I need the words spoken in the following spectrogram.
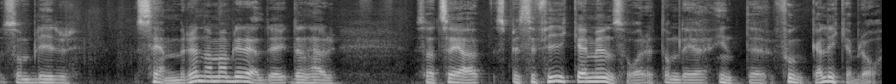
som blir sämre när man blir äldre. Den här så att säga specifika immunsvaret om det inte funkar lika bra.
